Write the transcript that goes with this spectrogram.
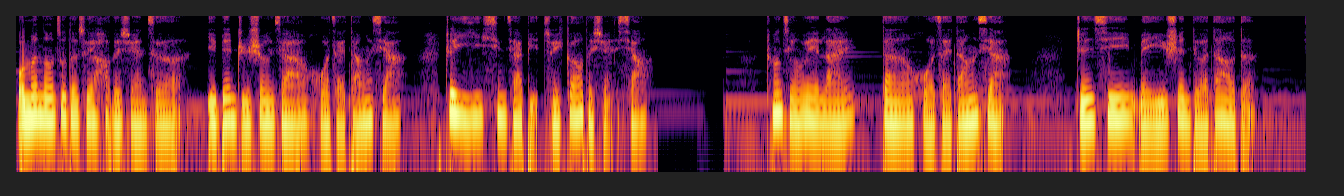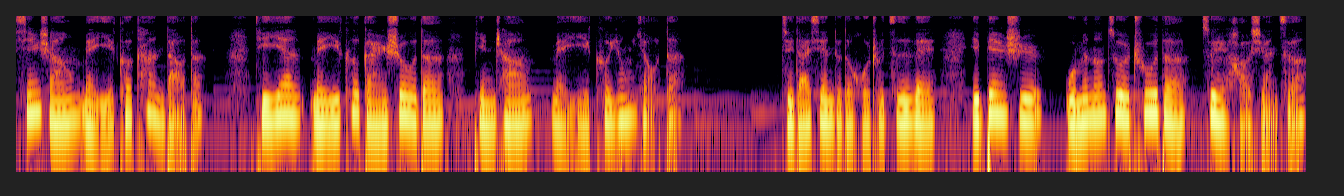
我们能做的最好的选择，也便只剩下活在当下这一性价比最高的选项。憧憬未来，但活在当下，珍惜每一瞬得到的，欣赏每一刻看到的，体验每一刻感受的，品尝每一刻拥有的，最大限度的活出滋味，也便是我们能做出的最好选择。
